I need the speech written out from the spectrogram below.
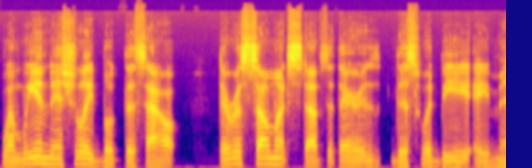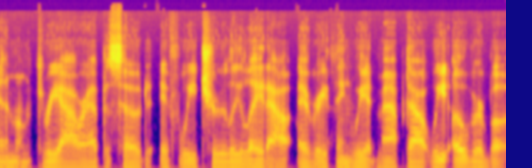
when we initially booked this out, there was so much stuff that there is this would be a minimum three hour episode if we truly laid out everything we had mapped out. We overbooked.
